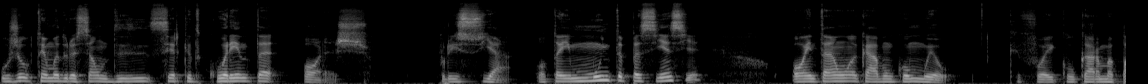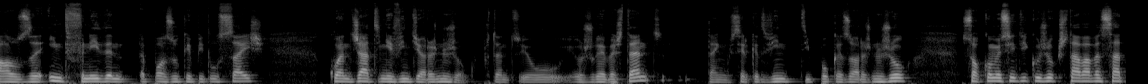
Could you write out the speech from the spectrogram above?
o jogo tem uma duração de cerca de 40 horas. Por isso, já, ou têm muita paciência ou então acabam como eu, que foi colocar uma pausa indefinida após o capítulo 6 quando já tinha 20 horas no jogo. Portanto, eu, eu joguei bastante, tenho cerca de 20 e poucas horas no jogo. Só como eu senti que o jogo estava a avançar,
